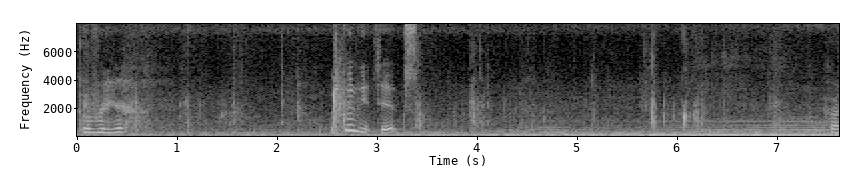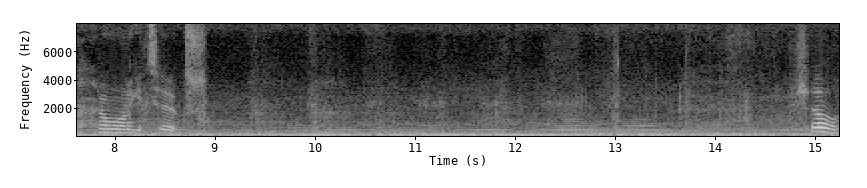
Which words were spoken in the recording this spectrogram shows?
go over here. I could get ticks. Huh, I don't want to get ticks. So,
